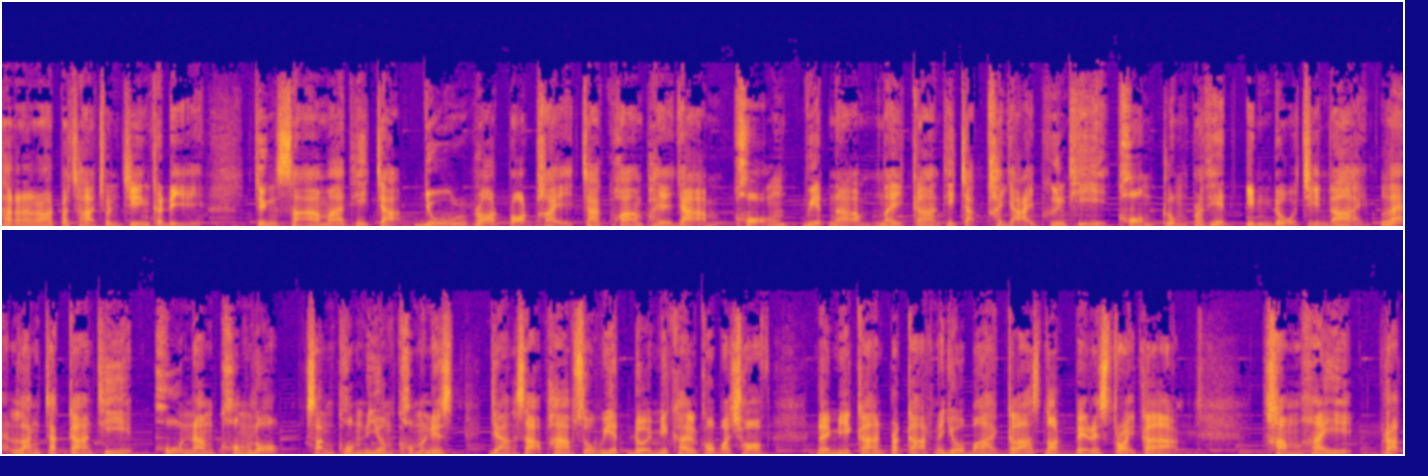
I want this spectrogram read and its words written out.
ธารณรัฐประชาชนจีนก็ดี จึงสามารถที่จะอยู่รอดปลอดภัยจากความพยายามของเวียดนามในการที่จะขยายพื้นที่ของกลุ่มประเทศอินโดจีนได้ และหลังจากการที่ผู้นำของโลกสังคมนิยมคอมมิวนิสต์ อย่างสหภาพโซเวียต โดยมิคาอิลกอบาชอฟ ได้มีการประกาศนโยบาย Glasnost Perestroika ทำให้รัฐ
